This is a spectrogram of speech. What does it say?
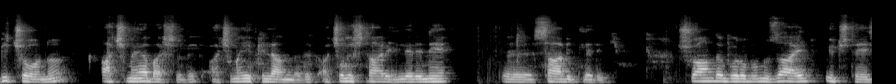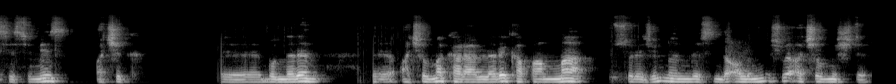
birçoğunu açmaya başladık, açmayı planladık, açılış tarihlerini e, sabitledik. Şu anda grubumuza ait 3 tesisimiz açık. Ee, bunların e, açılma kararları kapanma sürecinin öncesinde alınmış ve açılmıştı.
